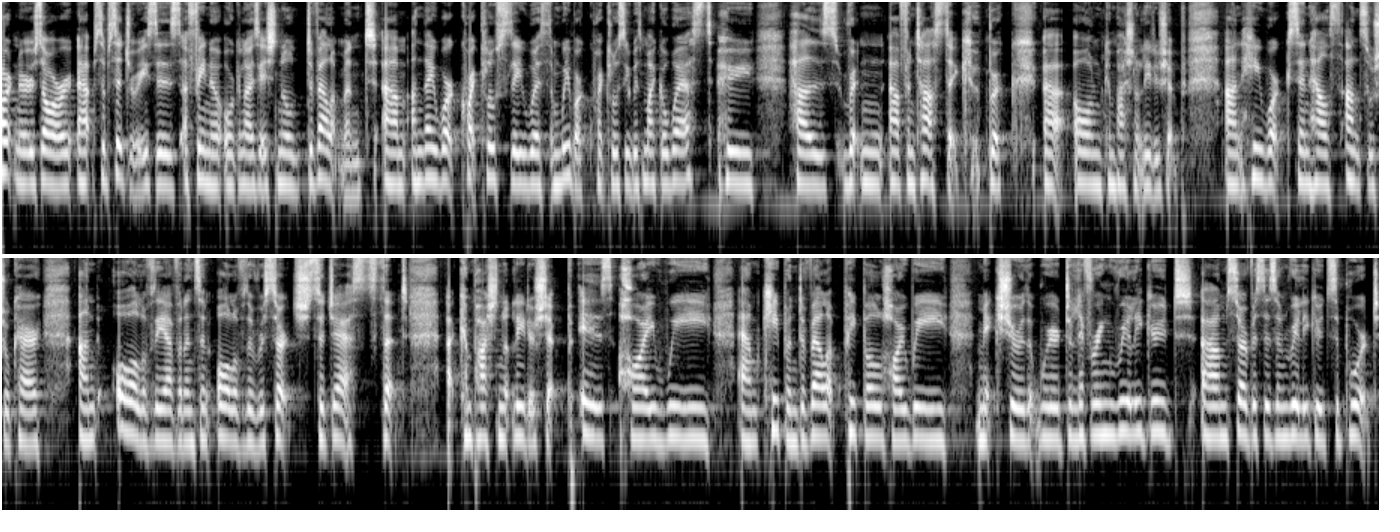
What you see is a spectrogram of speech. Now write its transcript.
partners or uh, subsidiaries is Affina Organisational Development, um, and they work quite closely with, and we work quite closely with Michael West, who has written a fantastic book uh, on compassionate leadership, and he works in health and social care, and all of the evidence and all of the research suggests that uh, compassionate leadership is how we um, keep and develop people, how we make sure that we're delivering really good um, services and really good support,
